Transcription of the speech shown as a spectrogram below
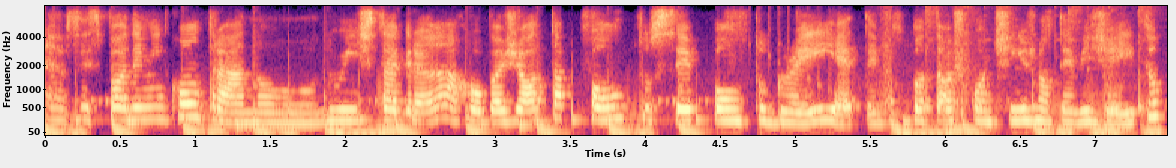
É, vocês podem me encontrar no, no Instagram, j.c.gray, é, teve que botar os pontinhos, não teve jeito.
